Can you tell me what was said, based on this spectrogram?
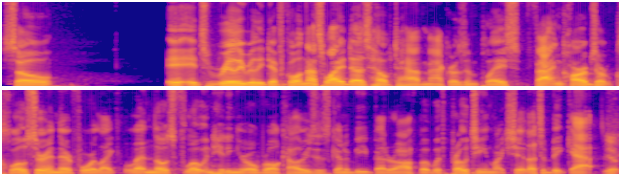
So it, it's really really difficult and that's why it does help to have macros in place. Fat and carbs are closer and therefore like letting those float and hitting your overall calories is going to be better off but with protein like shit that's a big gap. Yep.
